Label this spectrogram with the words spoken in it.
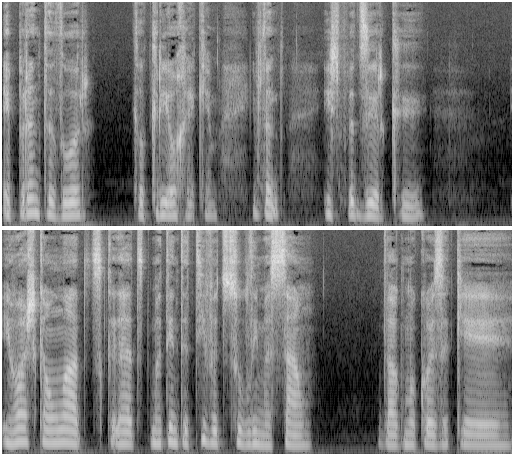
É perante a dor que ele cria o requiem. E, portanto, isto para dizer que eu acho que há um lado, se calhar, de uma tentativa de sublimação de alguma coisa que é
